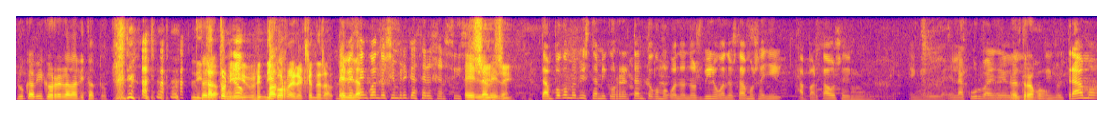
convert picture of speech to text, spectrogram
nunca vi correr a Dani tanto. Ni Pero- tanto ni, No. ni correr en general. De En vez la- en cuando siempre hay que hacer ejercicio. En la Sí, vida. sí. Tampoco me viste a mí correr tanto como cuando nos vino, cuando estábamos allí aparcados en, en, el- en la curva, en el, El tramo. en el tramo.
